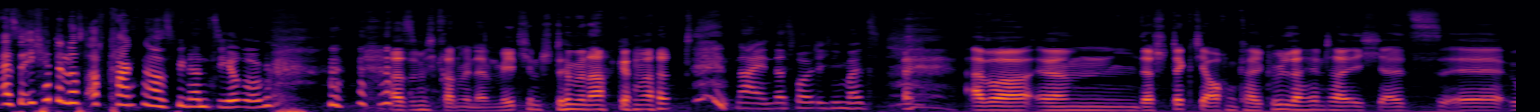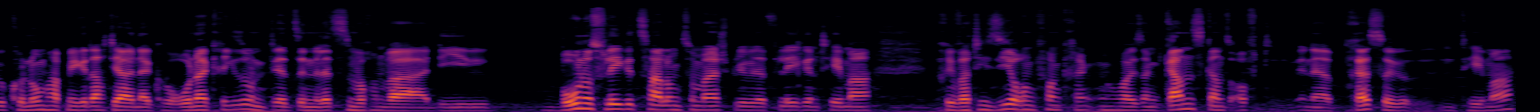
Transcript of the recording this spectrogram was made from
also ich hätte Lust auf Krankenhausfinanzierung. Hast du mich gerade mit einer Mädchenstimme nachgemacht? Nein, das wollte ich niemals. Aber ähm, da steckt ja auch ein Kalkül dahinter. Ich als äh, Ökonom habe mir gedacht, ja, in der Corona-Krise und jetzt in den letzten Wochen war die Bonuspflegezahlung zum Beispiel der Pflege ein Thema, Privatisierung von Krankenhäusern ganz, ganz oft in der Presse ein Thema.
